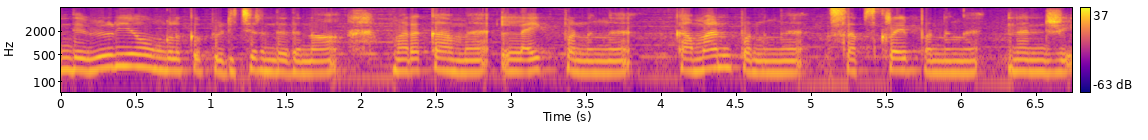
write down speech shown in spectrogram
இந்த வீடியோ உங்களுக்கு பிடிச்சிருந்ததுன்னா மறக்காமல் லைக் பண்ணுங்கள் கமெண்ட் பண்ணுங்கள் சப்ஸ்கிரைப் பண்ணுங்கள் நன்றி.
